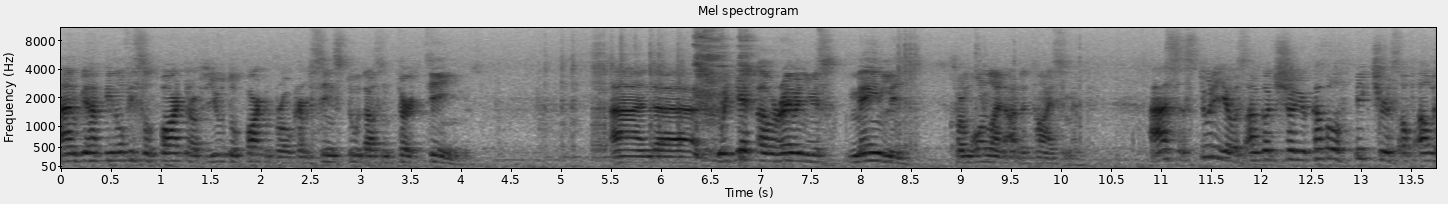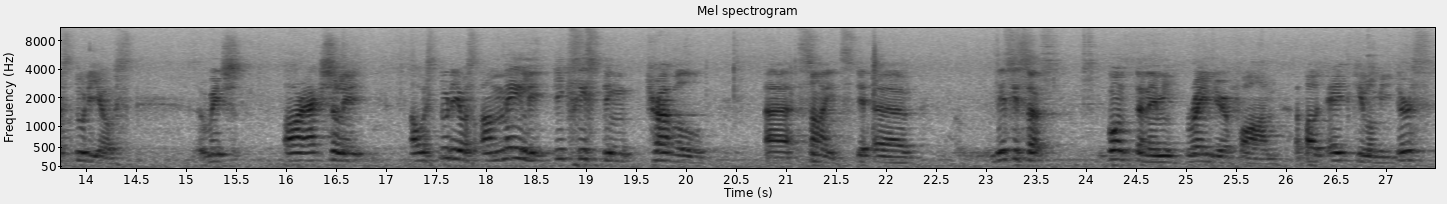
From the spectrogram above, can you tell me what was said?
And we have been official partner of the YouTube Partner Program since 2013. And uh, we get our revenues mainly from online advertisement. As studios, I'm going to show you a couple of pictures of our studios, which are actually, our studios are mainly existing travel uh, sites. Uh, this is a Konttaniemi reindeer farm, about 8 kilometers.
